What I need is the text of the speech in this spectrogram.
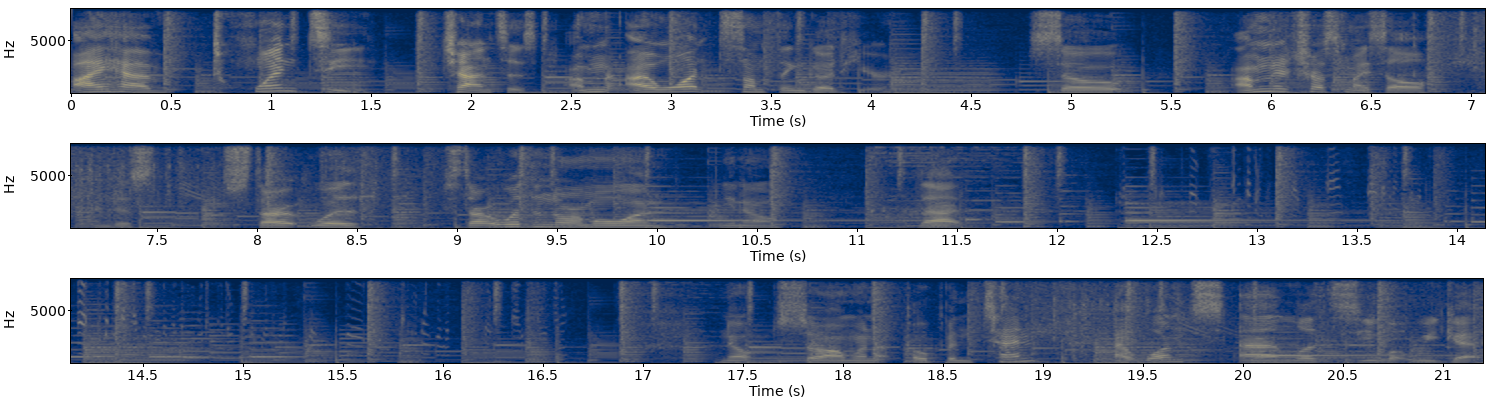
I have 20 chances. I'm I want something good here. So I'm gonna trust myself and just start with start with the normal one, you know, that No, so I'm gonna open 10 at once and let's see what we get.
